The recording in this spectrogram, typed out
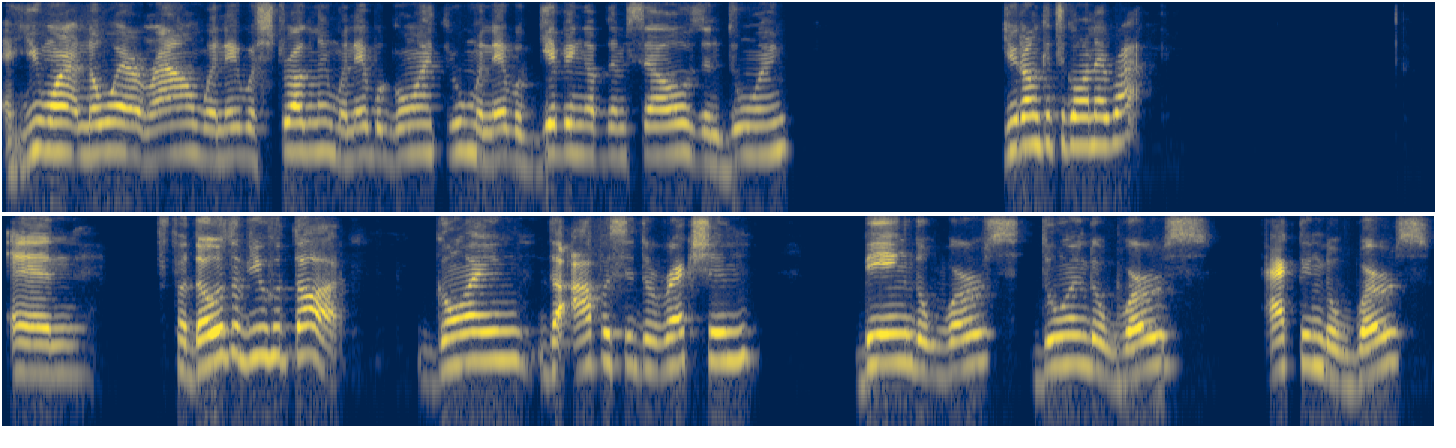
and you weren't nowhere around when they were struggling, when they were going through, when they were giving of themselves and doing, you don't get to go on that ride. And for those of you who thought going the opposite direction, being the worst, doing the worst, acting the worst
